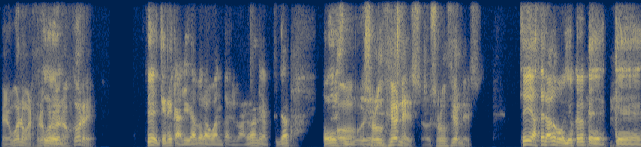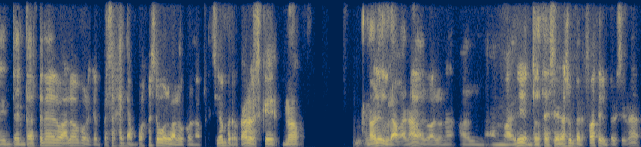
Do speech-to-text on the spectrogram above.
pero bueno, Marcelo por lo menos corre. Sí, tiene calidad para aguantar el balón y al final. joder, O, eh, soluciones, o soluciones. Sí, hacer algo. Yo creo que, que intentar tener el balón, porque el PSG tampoco es que se vuelva loco con la presión, pero claro, es que no, no le duraba nada el balón al, al Madrid, entonces era súper fácil presionar.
